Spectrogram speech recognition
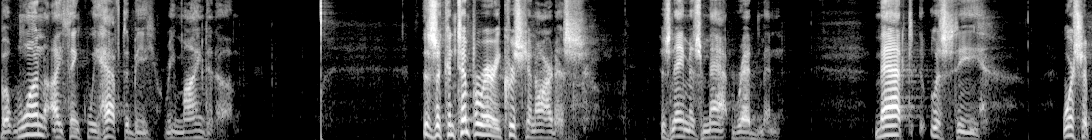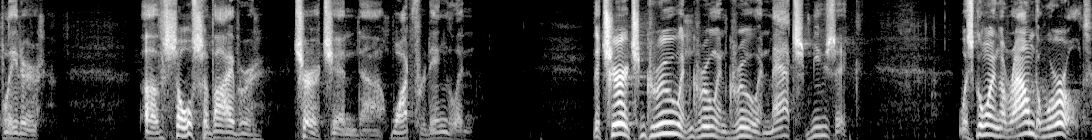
but one I think we have to be reminded of. There's a contemporary Christian artist. His name is Matt Redman. Matt was the worship leader of Soul Survivor Church in uh, Watford, England. The church grew and grew and grew, and Matt's music was going around the world.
